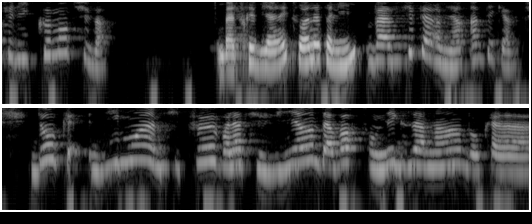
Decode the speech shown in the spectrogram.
Ophélie, comment tu vas? Bah, très bien. Et toi, Nathalie? Bah, super bien, impeccable. Donc, dis-moi un petit peu, voilà, tu viens d'avoir ton examen, donc euh,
